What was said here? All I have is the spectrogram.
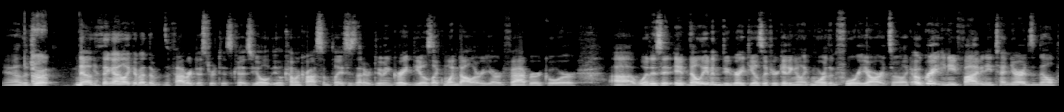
Yeah, the joy. No, the yeah. thing I like about the, the fabric district is because you'll you'll come across some places that are doing great deals like one dollar a yard fabric or uh, what is it? it? They'll even do great deals if you're getting like more than four yards. They're like, oh great, you need five, you need ten yards, and they'll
